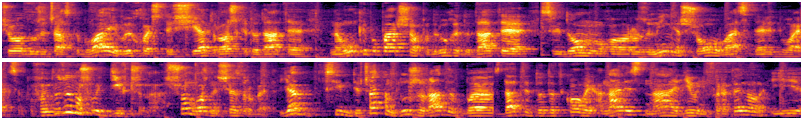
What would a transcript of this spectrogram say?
що дуже часто буває, і ви хочете ще трошки додати науки, по-перше, а по-друге, додати свідомого розуміння, що у вас де відбувається. Пофантазуємо, що ви дівчина. Що можна ще зробити? Я всім дівчатам дуже радив би здати додатковий аналіз на рівень ферритину і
